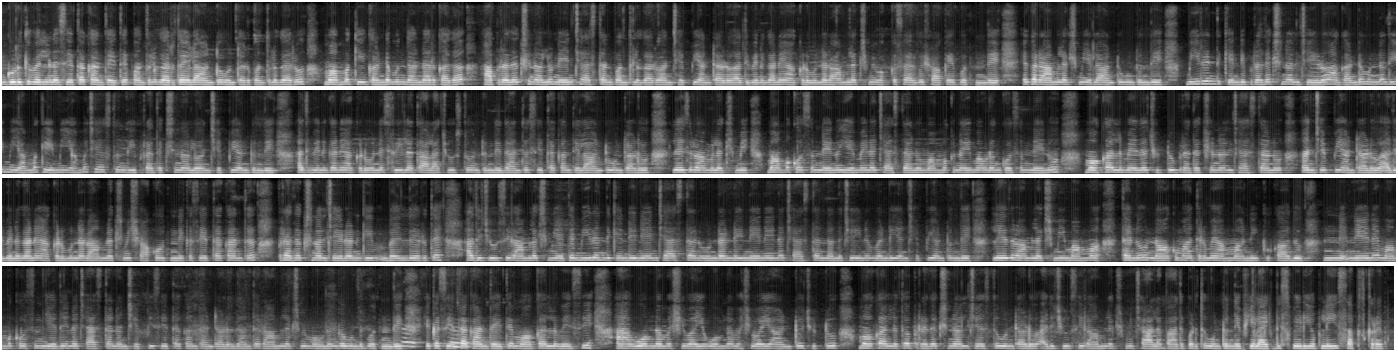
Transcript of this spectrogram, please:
గుడికి వెళ్ళిన సీతాకాంత్ అయితే పంతులు గారితో ఇలా అంటూ ఉంటారు. పంతులు గారు మా అమ్మకి గండం ఉంది అన్నారు కదా ఆ ప్రదక్షిణాలు నేను చేస్తాను పంతులు గారు అని చెప్పి అంటాడు. అది వినగానే అక్కడ ఉన్న రామలక్ష్మి ఒక్కసారిగా షాక్ అయిపోతుంది. ఇక రామలక్ష్మి ఇలా అంటూ ఉంటుంది మీరెందుకండి ప్రదక్షిణాలు చేయడం? ఆ గండం ఉన్నది మీ అమ్మకి మీ అమ్మ చేస్తుంది ప్రదక్షిణాలు అని చెప్పి అంటుంది. అది వినగానే అక్కడ ఉన్న శ్రీలత అలా చూస్తూ ఉంటుంది. దాంతో సీతాకాంత్ ఇలా అంటూ ఉంటాడు లేదు రామలక్ష్మి మా అమ్మ కోసం నేను ఏమైనా చేస్తాను. మా అమ్మకు నయం అవడం కోసం నేను మోకాళ్ళ మీద చుట్టూ ప్రదక్షిణలు చేస్తాను అని చెప్పి అంటాడు. అది వినగానే అక్కడ ఉన్న రామలక్ష్మి షాక్ అవుతుంది. ఇక సీతాకాంత్ ప్రదక్షిణలు చేయడానికి బయలుదేరితే అది చూసి రామలక్ష్మి అయితే మీరెందుకండి? నేను చేస్తాను. ఉండండి. నేనైనా చేస్తాను. నన్ను చేయనివ్వండి అని చెప్పి అంటుంది. లేదు రామలక్ష్మి మా అమ్మ తను నాకు మాత్రమే అమ్మ నీకు కాదు. నేనే మా అమ్మ కోసం ఏదైనా చేస్తానని చెప్పి సీతాకాంత్ అంటాడు. దాంతో రామలక్ష్మి మౌనంగా ఉండిపోతుంది. ఇక సీతాకాంత్ అయితే మోకాళ్ళు వేసి ఆ ఓం నమ శివాయ ఓం నమ శివాయ అంటూ చుట్టూ మోకాళ్ళతో ప్రదక్షిణాలు చేస్తూ ఉంటాడు. అది చూసి రామలక్ష్మి చాలా బాధపడుతూ ఉంటుంది. If you like this video please subscribe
